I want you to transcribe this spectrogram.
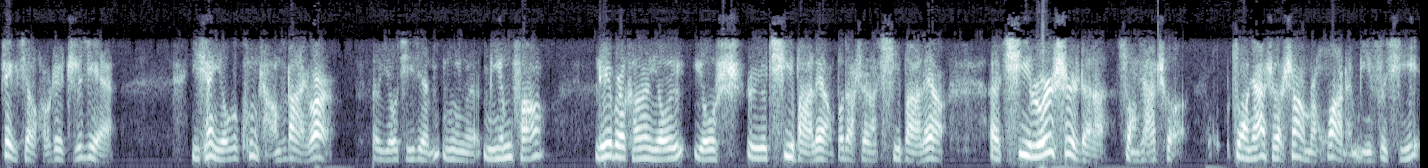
这个交口这之间，以前有个空场子大院儿，呃，有几间那个民房，里边可能有有十有七八辆，不到十辆七八辆，呃，七轮式的装甲车，装甲车上面画着米字旗，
